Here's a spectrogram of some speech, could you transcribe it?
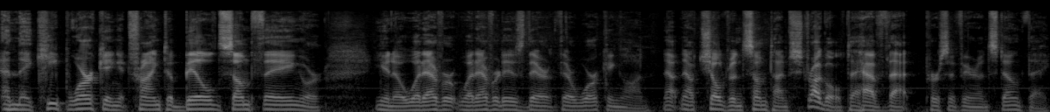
and they keep working at trying to build something or you know whatever whatever it is they're they're working on. Now now children sometimes struggle to have that perseverance don't they?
